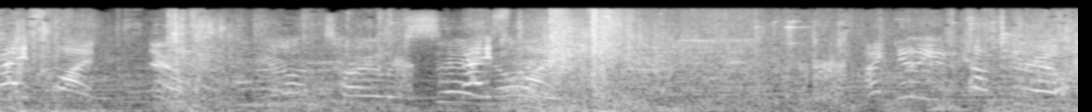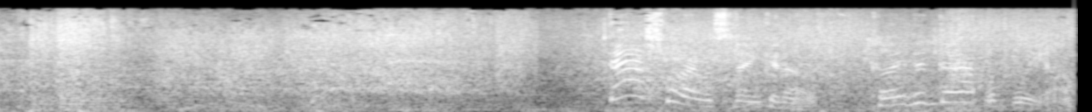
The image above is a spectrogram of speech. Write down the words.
Nice one! You're not entirely sane, Nice are one! you? I knew you'd come through! That's what I was thinking of. Cause I did that with Leon.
